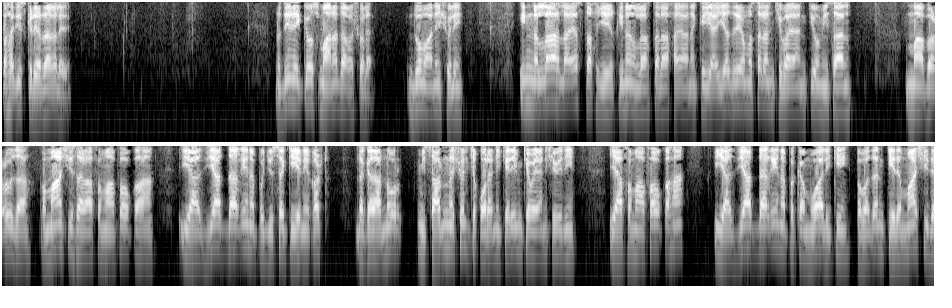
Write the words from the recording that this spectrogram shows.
په حدیث کې ډېر راغلی دی نو دې ځای کې اوس معنا دغه شوله دو معنی شولې ان الله لا یستحی یقینا الله تعالی حیا نه کوي یزرع مثلا چې بیان کیو مثال ما بعوزه په ماشي سره فما فوقها یا زیات داغې نه په جوسه کې یعنی غټ لکه دا نور مثالونه شول چې قرآن کریم کې بیان شوي دي یا فما فوقها یا زیات داغې نه په کموالي کې په بدن کې د ماشي د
